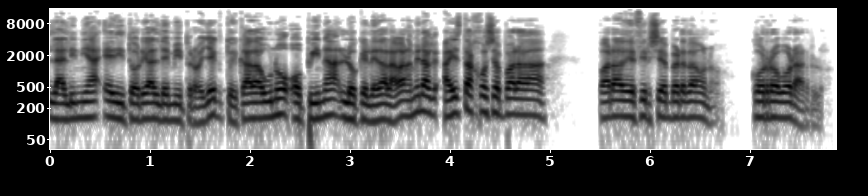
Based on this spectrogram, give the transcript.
la, línea editorial de mi proyecto y cada uno opina lo que le da la gana. Mira, ahí está José para, para decir si es verdad o no, corroborarlo.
